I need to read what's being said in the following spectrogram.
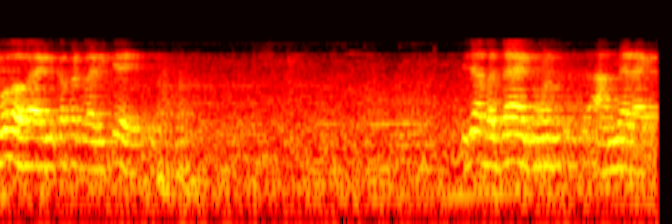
મોહ હોય ને કપટવાળી છે બીજા બધા ગુણ આમને લાગે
